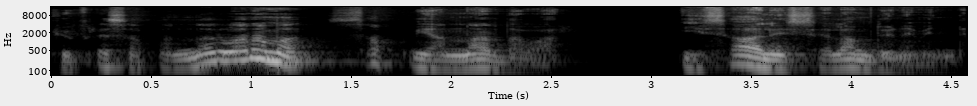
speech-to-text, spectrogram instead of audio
küfre sapanlar var ama sapmayanlar da var. İsa aleyhisselam döneminde.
